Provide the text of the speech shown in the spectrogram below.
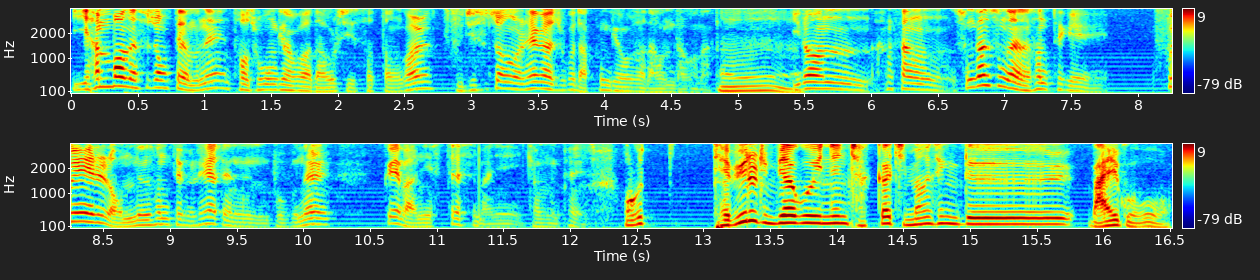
이 한 번의 수정 때문에 더 좋은 결과가 나올 수 있었던 걸 굳이 수정을 해가지고 나쁜 결과가 나온다거나 음. 이런 항상 순간순간의 선택에 후회를 없는 선택을 해야 되는 부분을 꽤 많이 스트레스 많이 겪는 편이죠. 데뷔를 준비하고 있는 작가 지망생들 말고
